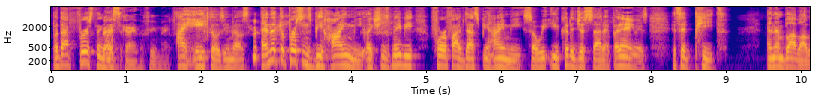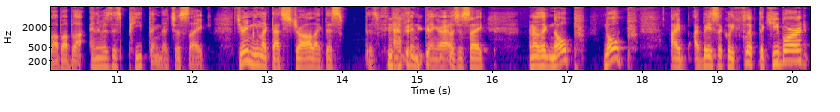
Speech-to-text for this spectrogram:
But that first thing Best was guy in the female. I hate those emails. and that the person's behind me, like she's maybe four or five desks behind me. So we, you could have just said it. But anyways, it said Pete and then blah blah blah blah blah. And there was this Pete thing that just like, do you know what I mean? Like that straw, like this this effing thing, right? I was just like, and I was like, nope, nope. I I basically flipped the keyboard,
